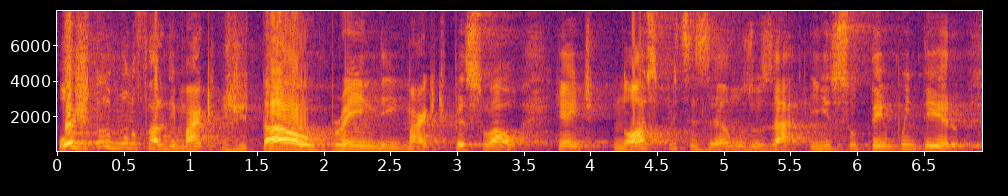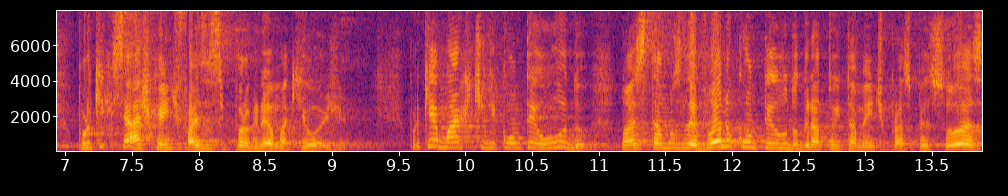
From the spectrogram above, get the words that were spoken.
Hoje todo mundo fala de marketing digital, branding, marketing pessoal. Gente, nós precisamos usar isso o tempo inteiro. Por que, que você acha que a gente faz esse programa aqui hoje? Porque é marketing de conteúdo. Nós estamos levando conteúdo gratuitamente para as pessoas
